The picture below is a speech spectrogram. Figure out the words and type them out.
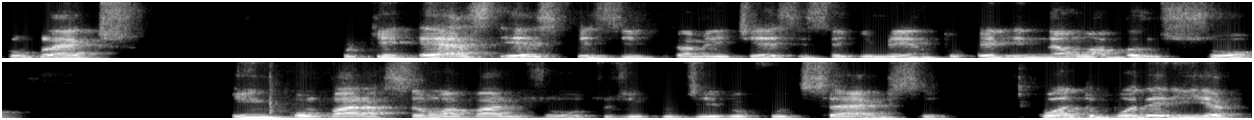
complexo, porque especificamente esse segmento, ele não avançou em comparação a vários outros, inclusive o food service, quanto poderia.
